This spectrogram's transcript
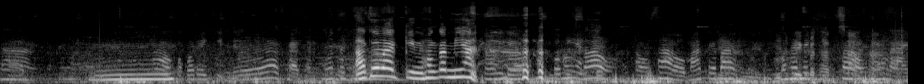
ใช่อืม เขาก็ได้กินเด้อค่ะท่านผู้ชมเอาก็ว่ากินของก็เมียเดียวก็มีเศร้าเขาเศร้ามาแต่บ้านมันให้ได้กินเศร้าทั้งหลาย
